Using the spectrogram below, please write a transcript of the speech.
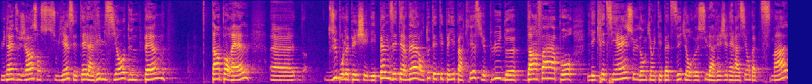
Une indulgence, on se souvient, c'était la rémission d'une peine temporelle. Euh, dû pour le péché. Les peines éternelles ont toutes été payées par Christ. Il n'y a plus d'enfer pour les chrétiens, ceux donc qui ont été baptisés, qui ont reçu la régénération baptismale.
